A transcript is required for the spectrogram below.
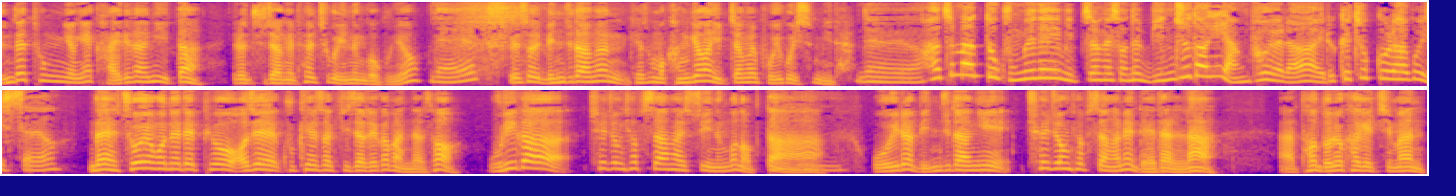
윤 대통령의 가이드라인이 있다 이런 주장을 펼치고 있는 거고요. 네. 그래서 민주당은 계속 뭐 강경한 입장을 보이고 있습니다. 네. 하지만 또 국민의힘 입장에서는 민주당이 양보해라 이렇게 촉구를 하고 있어요. 네. 조영 원내대표 어제 국회에서 기자들과 만나서 우리가 최종 협상할 수 있는 건 없다. 음. 오히려 민주당이 최종 협상안을 내달라. 아, 더 노력하겠지만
